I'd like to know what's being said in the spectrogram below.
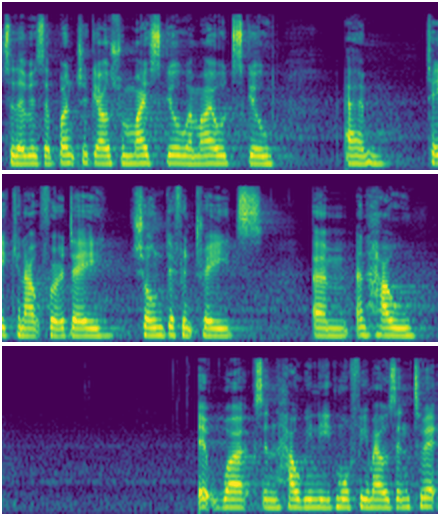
So there was a bunch of girls from my school and my old school um, taken out for a day, shown different trades um, and how it works and how we need more females into it.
